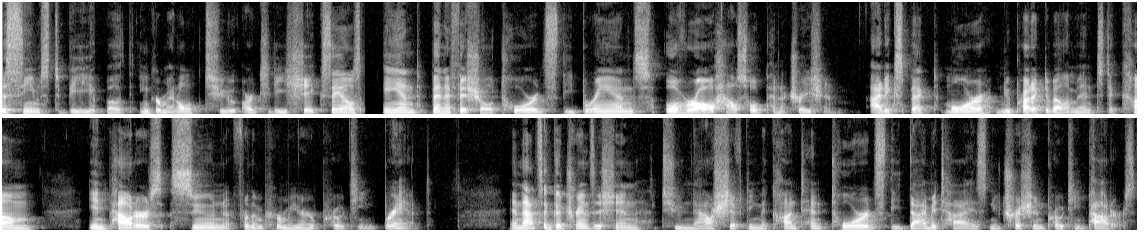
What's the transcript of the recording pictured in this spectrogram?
This seems to be both incremental to RTD shake sales and beneficial towards the brand's overall household penetration. I'd expect more new product development to come in powders soon for the Premier Protein brand. And that's a good transition to now shifting the content towards the Dymatize nutrition protein powders.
